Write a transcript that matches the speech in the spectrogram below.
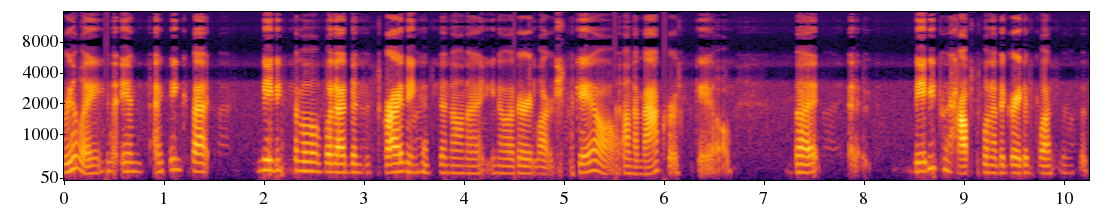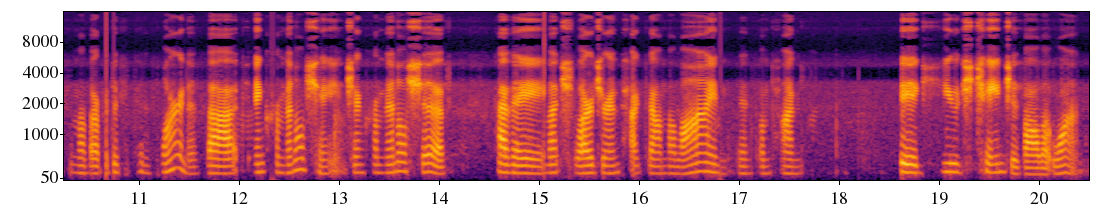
really. And I think that maybe some of what I've been describing has been on a, you know, a very large scale, on a macro scale. But uh, maybe perhaps one of the greatest lessons that some of our participants learn is that incremental change, incremental shifts have a much larger impact down the line than sometimes big, huge changes all at once.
